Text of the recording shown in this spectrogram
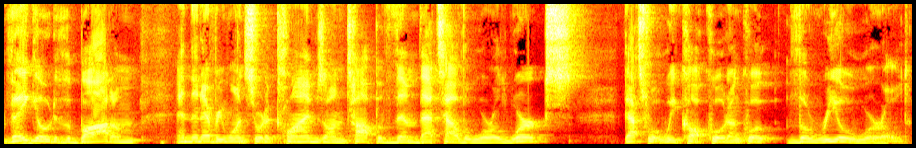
they go to the bottom and then everyone sort of climbs on top of them. That's how the world works. That's what we call, quote unquote, the real world.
